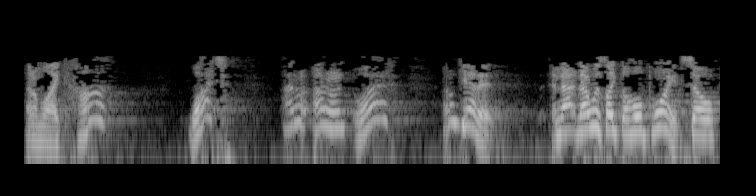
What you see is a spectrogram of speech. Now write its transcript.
And I'm like, huh? What? I don't, I don't, what? I don't get it. And that, that was like the whole point. So,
